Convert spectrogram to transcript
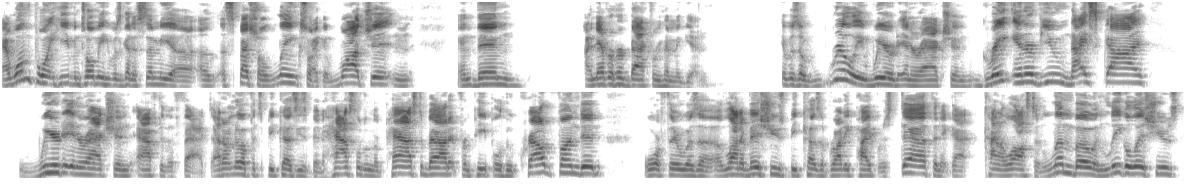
At one point, he even told me he was going to send me a, a, a, special link so I could watch it, and and then I never heard back from him again. It was a really weird interaction. Great interview, nice guy. Weird interaction after the fact. I don't know if it's because he's been hassled in the past about it from people who crowdfunded, or if there was a, a lot of issues because of Roddy Piper's death and it got kind of lost in limbo and legal issues.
